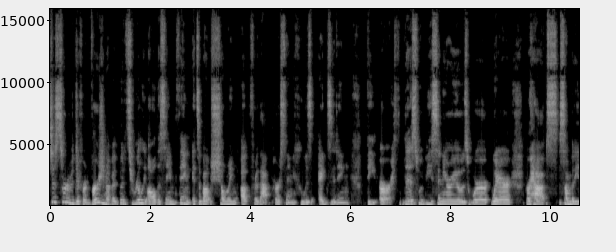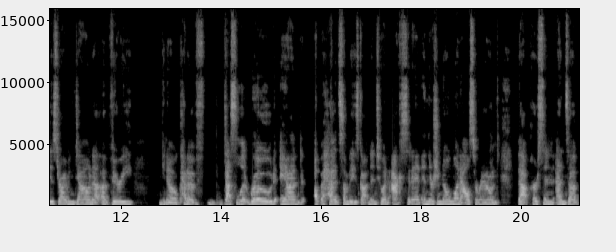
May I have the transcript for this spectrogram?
just sort of a different version of it, but it's really all the same thing. It's about showing up for that person who is exiting the earth. This would be scenarios where where perhaps somebody is driving down a, a very you know, kind of desolate road, and up ahead, somebody's gotten into an accident, and there's no one else around. That person ends up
